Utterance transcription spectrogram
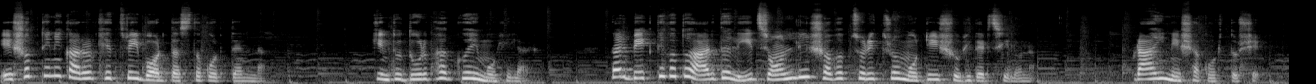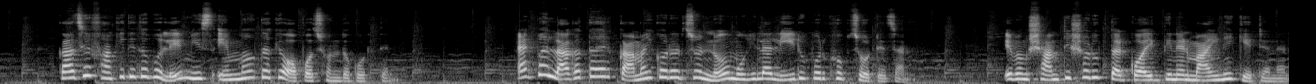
এসব তিনি কারোর ক্ষেত্রেই বরদাস্ত করতেন না। কিন্তু দুর্ভাগ্য এই মহিলার। তার ব্যক্তিগত আর্দালি জনলির স্বভাব চরিত্র মোটেই সুবিধের ছিল না। প্রায় নেশা করত সে। কাজে ফাঁকি দিত বলে মিস এম্মাও তাকে অপছন্দ করতেন। একবার লাগাতার কামাই করার জন্য মহিলা লির উপর খুব চটে যান এবং শান্তিস্বরূপ তার কয়েকদিনের মাইনে কেটে নেন।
